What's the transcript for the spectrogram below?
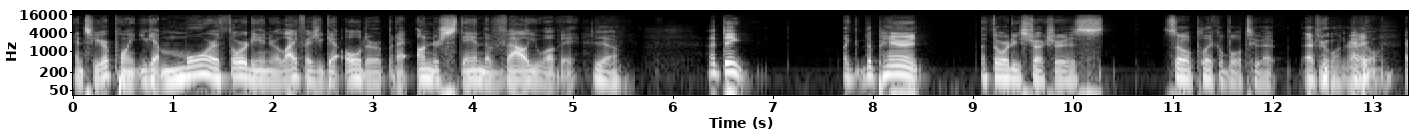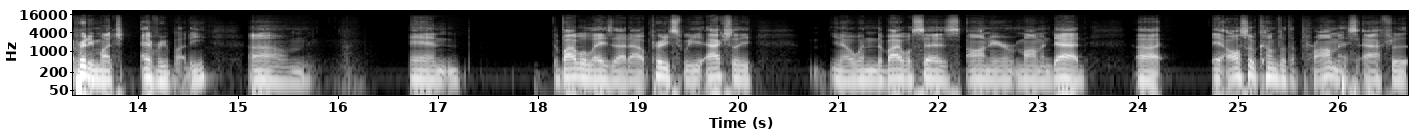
And to your point, you get more authority in your life as you get older, but I understand the value of it. Yeah. I think like the parent authority structure is so applicable to everyone, right? Everyone. everyone. Pretty much everybody. Um and the Bible lays that out pretty sweet. Actually, you know, when the Bible says honor your mom and dad, uh, it also comes with a promise after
